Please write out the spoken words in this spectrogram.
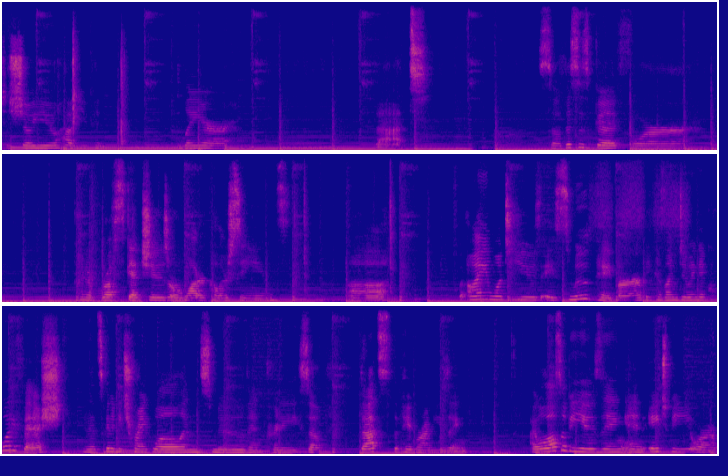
to show you how you can layer that. So this is good for kind of rough sketches or watercolor scenes. Uh, but I want to use a smooth paper because I'm doing a koi fish and it's going to be tranquil and smooth and pretty. So that's the paper I'm using. I will also be using an HB or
